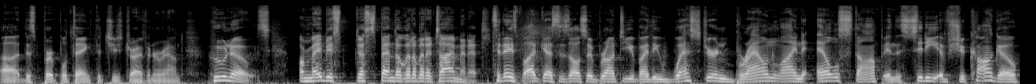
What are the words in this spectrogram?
uh, this purple tank that she's driving around? Who knows? Or maybe just spend a little bit of time in it. Today's podcast is also brought to you by the Western Brown Line L stop in the city of Chicago,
